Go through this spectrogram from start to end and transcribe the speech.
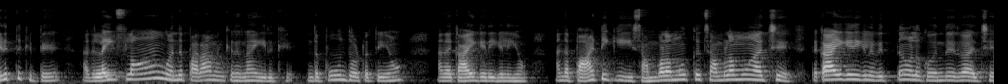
எடுத்துக்கிட்டு அது லைஃப் லாங் வந்து பராமரிக்கிறதுலாம் இருக்குது அந்த பூந்தோட்டத்தையும் அந்த காய்கறிகளையும். அந்த பாட்டிக்கு சம்பளமுக்கு சம்பளமும் ஆச்சு. இந்த காய்கறிகளை விற்று அவளுக்கு வந்து இதுவாச்சு.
